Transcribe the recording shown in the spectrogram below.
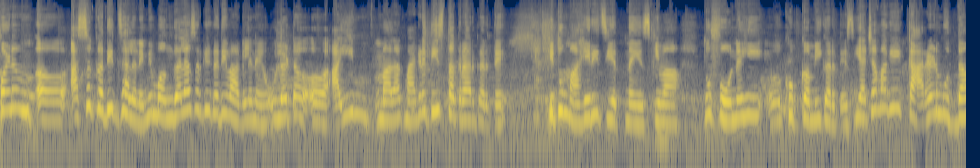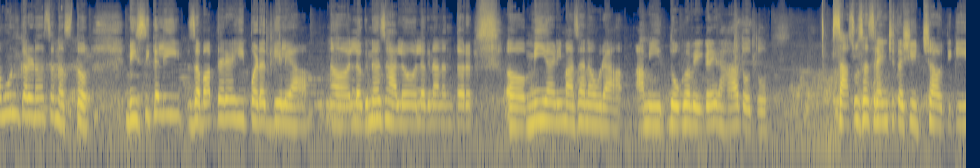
पण असं कधीच झालं नाही. मी मंगलासारखे कधी वागले नाही. उलट आई मला माझ्याकडे तीच तक्रार करते की तू माहेरीच येत नाहीस किंवा तू फोनही खूप कमी करतेस. याच्यामागे कारण मुद्दामून करणं असं नसतं. बेसिकली जबाबदाऱ्या ही पडत गेल्या. लग्न झालं. लग्नानंतर मी आणि माझा नवरा आम्ही दोघं वेगळे राहत होतो. सासू सासऱ्यांची तशी इच्छा होती की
